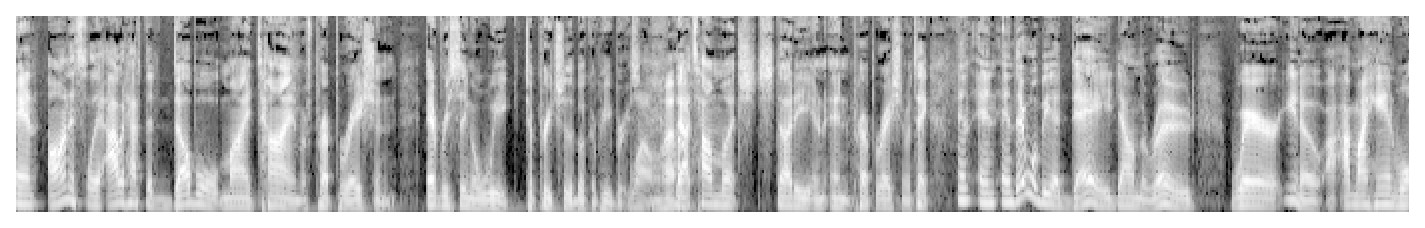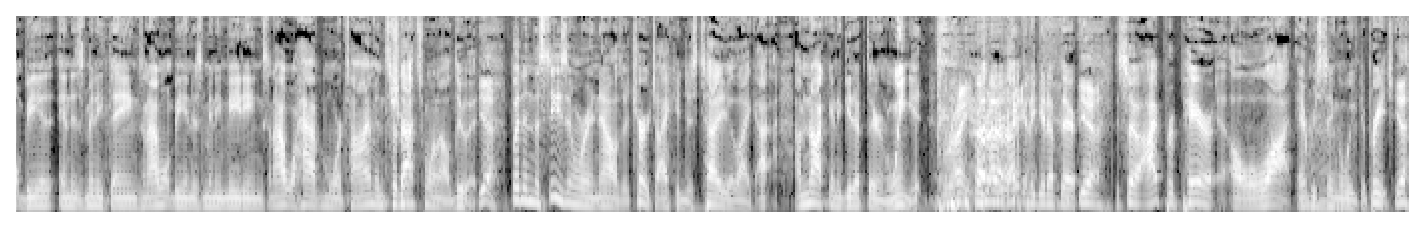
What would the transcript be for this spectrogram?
And honestly, I would have to double my time of preparation every single week to preach through the book of Hebrews. Wow. Wow. That's how much study and, and preparation it would take. And, and and there will be a day down the road where, you know, I, I- my hand won't be in, in as many things and I won't be in as many meetings and I will have more time. And so that's when I'll do it. Yeah. But in the season we're in now as a church, I can just tell you, like, I, I'm not going to get up there and wing it. Right, right, I'm not right. going to get up there. Yeah. So I prepare a lot every uh-huh. single week to preach. Yeah.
